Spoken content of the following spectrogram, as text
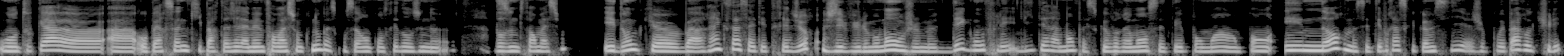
ou en tout cas aux personnes qui partageaient la même formation que nous, parce qu'on s'est rencontrés dans une, dans une formation. Et donc, bah, rien que ça, ça a été très dur. J'ai vu le moment où je me dégonflais, littéralement, parce que vraiment, c'était pour moi un pan énorme. C'était presque comme si je ne pouvais pas reculer.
